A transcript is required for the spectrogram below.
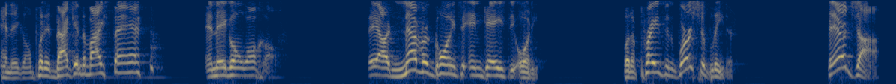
And they going to put it back in the mic stand. And they going to walk off. They are never going to engage the audience. But a praise and worship leader, their job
